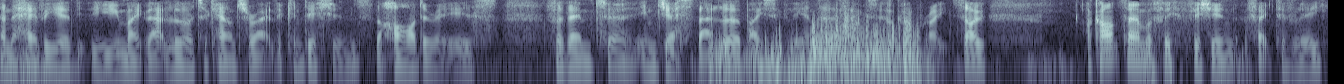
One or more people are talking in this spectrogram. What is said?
and the heavier you make that lure to counteract the conditions, the harder it is for them to ingest that lure basically, and that affects the hookup rate. So I can't say I'm a f- fishing effectively.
